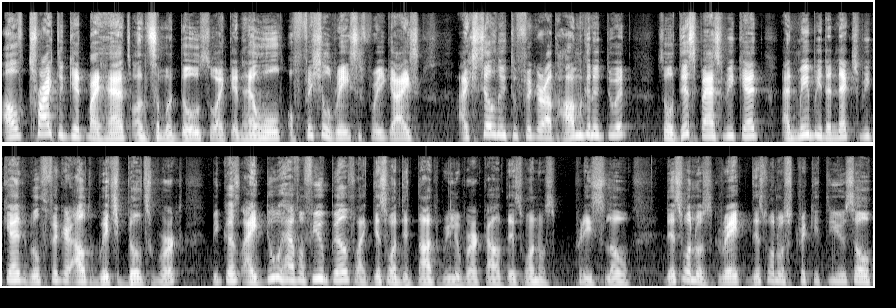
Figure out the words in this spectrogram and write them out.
I'll try to get my hands on some of those so I can hold official races for you guys. I still need to figure out how I'm gonna do it. So this past weekend and maybe the next weekend, we'll figure out which builds work because I do have a few builds. Like this one did not really work out. This one was pretty slow. This one was great. This one was tricky to use. So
